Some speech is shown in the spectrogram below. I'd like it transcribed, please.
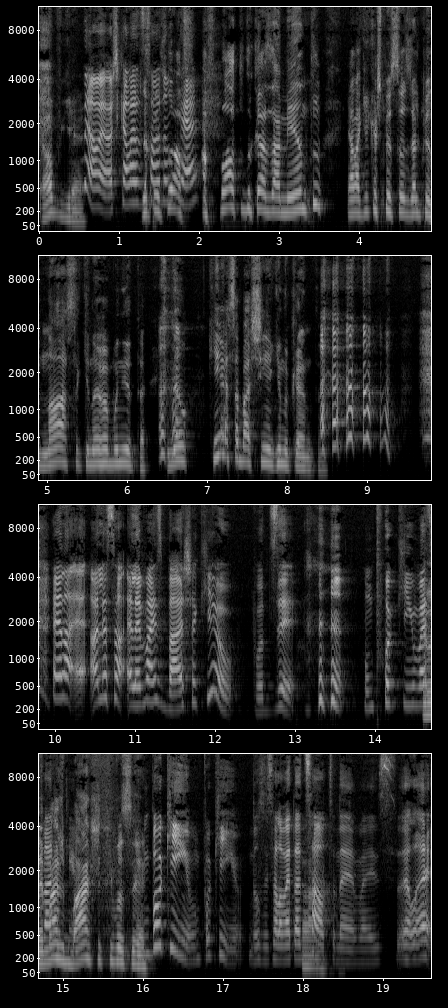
É óbvio que é. Não, eu acho que ela Já só pensou não quer. a foto do casamento, ela quer que as pessoas olhem e pensem, nossa, que noiva bonita. E não, quem é essa baixinha aqui no canto? Ela, é- olha só, ela é mais baixa que eu, vou dizer. Um pouquinho mais ela é baixa. mais que baixa que você. Um pouquinho, um pouquinho. Não sei se ela vai estar de Ah. salto, né? Mas ela é.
